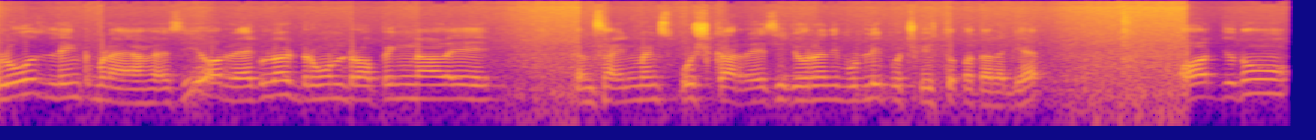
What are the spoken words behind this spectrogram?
ক্লোਜ਼ ਲਿੰਕ ਬਣਾਇਆ ਹੋਇਆ ਸੀ ਔਰ ਰੈਗੂਲਰ ਡਰੋਨ ਡ੍ਰੌਪਿੰਗ ਨਾਲ ਇਹ ਕਨਸਾਈਨਮੈਂਟਸ ਪੁਸ਼ ਕਰ ਰਹੇ ਸੀ ਜੋ ਉਹਨਾਂ ਦੀ ਮੁੱਢਲੀ ਪੁੱਛਗਿੱਛ ਤੋਂ ਪਤਾ ਲੱਗਿਆ। ਔਰ ਜਦੋਂ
